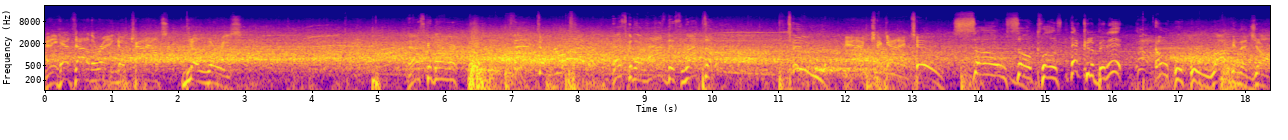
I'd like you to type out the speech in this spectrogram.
And he heads out of the ring. No countouts, no worries. Escobar. Phantom Driver. Escobar has this wrapped up. Two. And a kick out at two. So, so close. That could have been it. Oh, rocking the jaw.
